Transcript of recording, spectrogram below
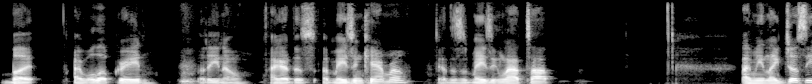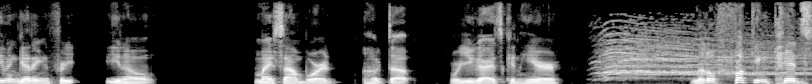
but I will upgrade. But you know, I got this amazing camera, got this amazing laptop. I mean, like just even getting for you know my soundboard hooked up where you guys can hear little fucking kids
